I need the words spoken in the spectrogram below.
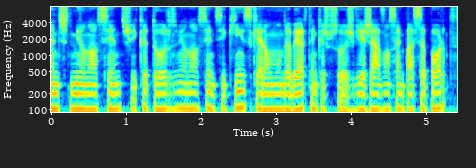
antes de 1914, 1915, que era um mundo aberto em que as pessoas viajavam sem passaporte,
